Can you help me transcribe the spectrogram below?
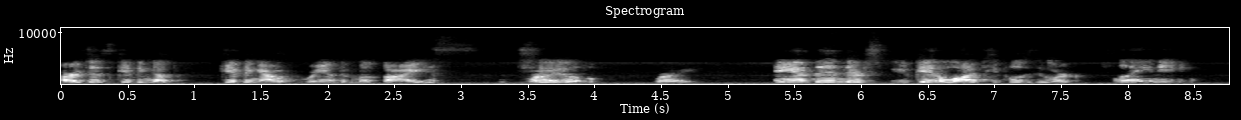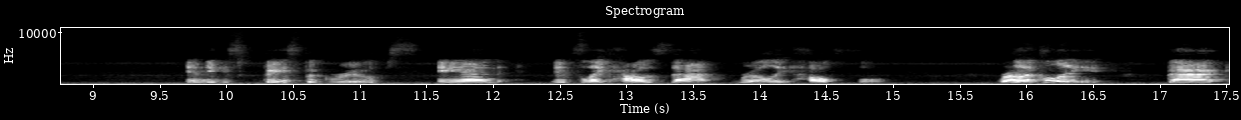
are just giving up, giving out random advice too. Right. Right. And then there's you get a lot of people who are complaining in these Facebook groups, and it's like, how's that really helpful? Right. Luckily, back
